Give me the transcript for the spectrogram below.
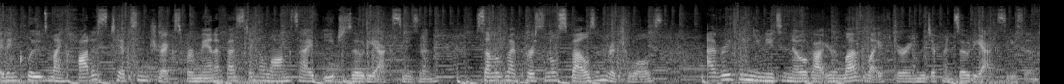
It includes my hottest tips and tricks for manifesting alongside each zodiac season, some of my personal spells and rituals, everything you need to know about your love life during the different zodiac seasons,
